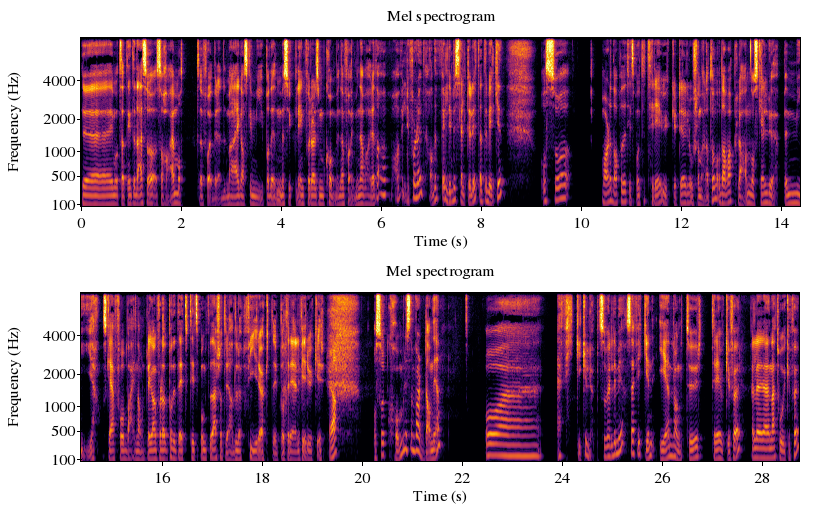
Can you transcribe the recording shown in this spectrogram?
Uh, I motsetning til deg så, så har jeg måttet forberede meg ganske mye på det med sykling for å liksom komme i den formen jeg var i. da. Jeg var veldig fornøyd. Hadde veldig mye selvtillit etter Birken. Og så var det da på det tidspunktet tre uker til Oslo Maraton, og da var planen nå skal jeg løpe mye. Skal jeg få beina ordentlig i gang, for på det tidspunktet der så tror jeg jeg hadde løpt fire økter på tre eller fire uker. Ja. Og så kom liksom hverdagen igjen, og øh, jeg fikk ikke løpt så veldig mye, så jeg fikk inn én langtur tre uker før, eller nei, to uker før,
